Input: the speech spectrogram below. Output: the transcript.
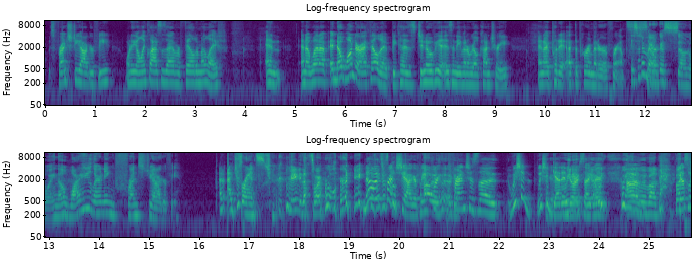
It was French geography, one of the only classes I ever failed in my life. And and I went up and no wonder I failed it because Genovia isn't even a real country. And I put it at the perimeter of France. Isn't So- America so annoying though? Why are you learning French geography? I, I just France. Maybe that's why we're learning. No, it's French don't- geography. Oh, Fr- is? Okay. French is the. We should we should Okay, get we into our need- yeah, segment. we, we need Um, to move on. But just in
